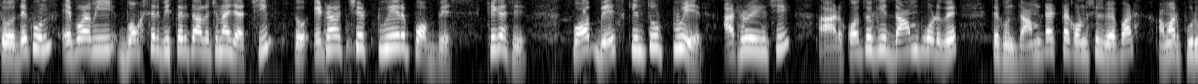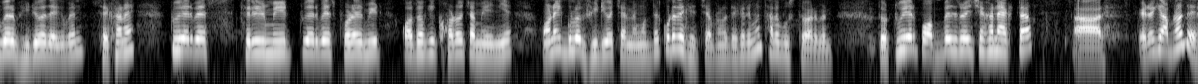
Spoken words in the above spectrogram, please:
তো দেখুন, এরপর আমি বক্সের বিস্তারিত আলোচনায় যাচ্ছি। তো এটা হচ্ছে টু এর পপ বেস, ঠিক আছে? পপ বেস কিন্তু টু এর আঠেরো ইঞ্চি। আর কত কি দাম পড়বে? দেখুন, দামটা একটা কনসিল ব্যাপার। আমার পূর্বের ভিডিও দেখবেন, সেখানে টু এর বেস থ্রির মিট টু এর বেস ফোরের মিট কত কি খরচ আমি নিয়ে অনেকগুলো ভিডিও চ্যানেলের মধ্যে করে রেখেছি আপনারা দেখে নেবেন, তাহলে বুঝতে পারবেন। তো টু এর পপ বেস রয়েছে এখানে একটা, আর এটা কি আপনাদের?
